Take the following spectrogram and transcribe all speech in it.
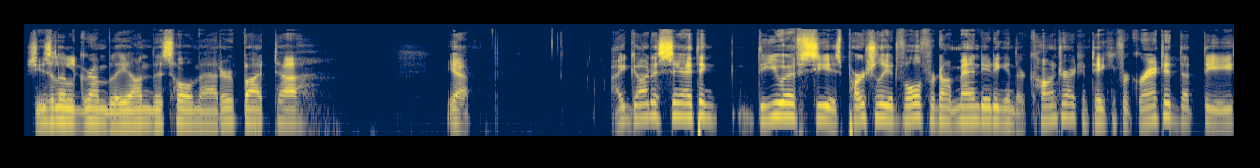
she's a little grumbly on this whole matter, but uh, yeah, I gotta say, I think the UFC is partially at fault for not mandating in their contract and taking for granted that the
